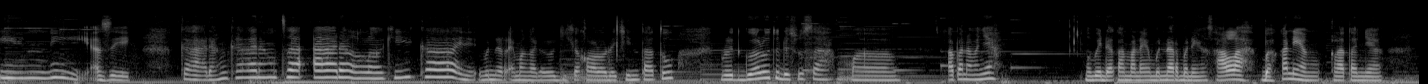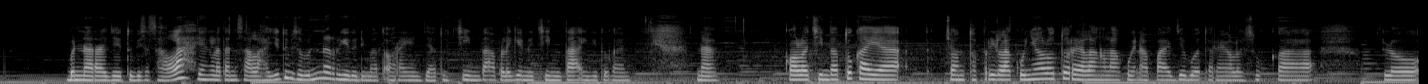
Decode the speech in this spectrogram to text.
ini asik kadang-kadang tak ada logika. Ini bener emang gak ada logika. Kalau udah cinta tuh menurut gue lo tuh udah susah me, apa namanya membedakan mana yang benar mana yang salah. Bahkan yang kelihatannya benar aja itu bisa salah yang kelihatan salah aja itu bisa benar gitu di mata orang yang jatuh cinta apalagi yang cinta gitu kan. Nah kalau cinta tuh kayak contoh perilakunya lo tuh rela ngelakuin apa aja buat orang yang lo suka lo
